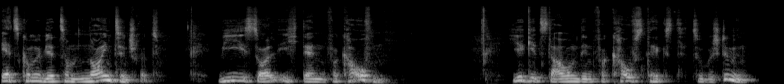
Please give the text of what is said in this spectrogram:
Jetzt kommen wir zum neunten Schritt. Wie soll ich denn verkaufen? Hier geht es darum, den Verkaufstext zu bestimmen.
